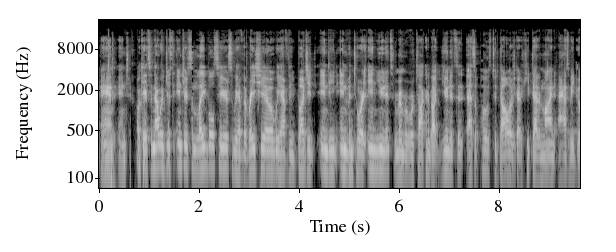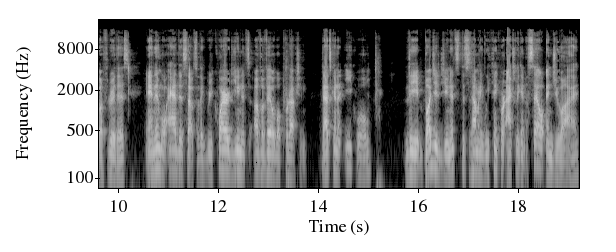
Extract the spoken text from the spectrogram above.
and enter. Okay, so now we've just entered some labels here. So we have the ratio, we have the budget ending inventory in units. Remember, we're talking about units as opposed to dollars. Got to keep that in mind as we go through this. And then we'll add this up. So the required units of available production. That's going to equal the budgeted units. This is how many we think we're actually going to sell in July,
